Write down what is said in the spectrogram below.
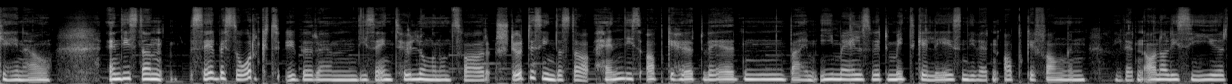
Genau. Andy ist dann sehr besorgt über ähm, diese Enthüllungen und zwar stört es ihn, dass da Handys abgehört werden, beim E-Mails wird mitgelesen, die werden abgefangen, die werden analysiert.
